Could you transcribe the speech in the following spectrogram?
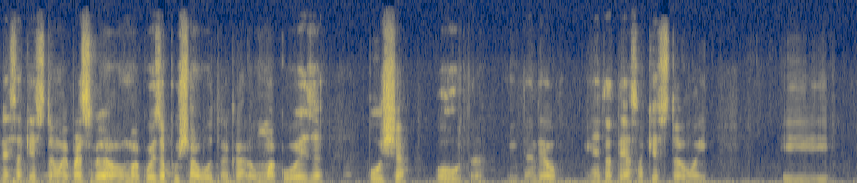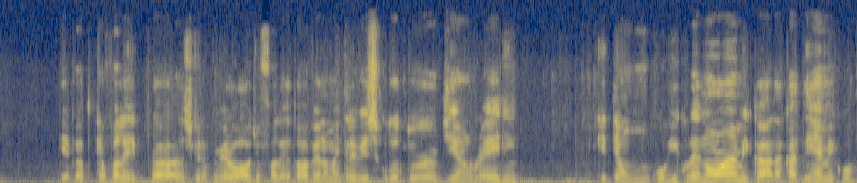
nessa questão. Aí parece ver, uma coisa puxa a outra, cara. Uma coisa puxa outra, entendeu? Entra até essa questão aí. E, e é que eu falei, acho que no primeiro áudio eu falei, eu tava vendo uma entrevista com o Dr. Dian Radin, que tem um currículo enorme, cara, acadêmico.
